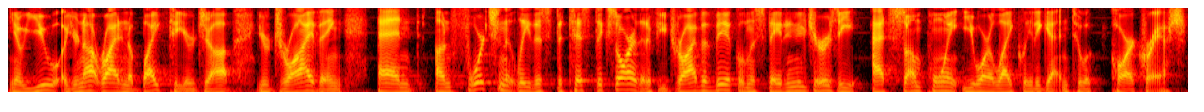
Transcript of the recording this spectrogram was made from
You know, you, you're not riding a bike to your job, you're driving. And unfortunately, the statistics are that if you drive a vehicle in the state of New Jersey, at some point you are likely to get into a car crash.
